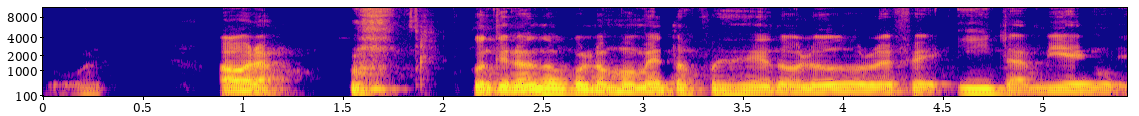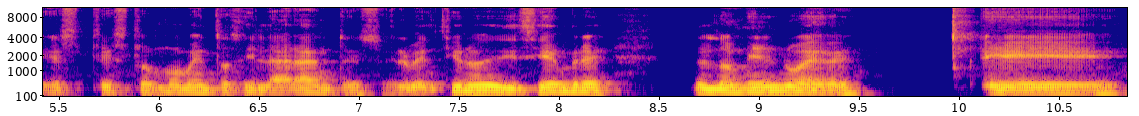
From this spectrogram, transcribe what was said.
Bueno. Ahora, continuando con los momentos pues de WWF y también este, estos momentos hilarantes, el 21 de diciembre del 2009, eh,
